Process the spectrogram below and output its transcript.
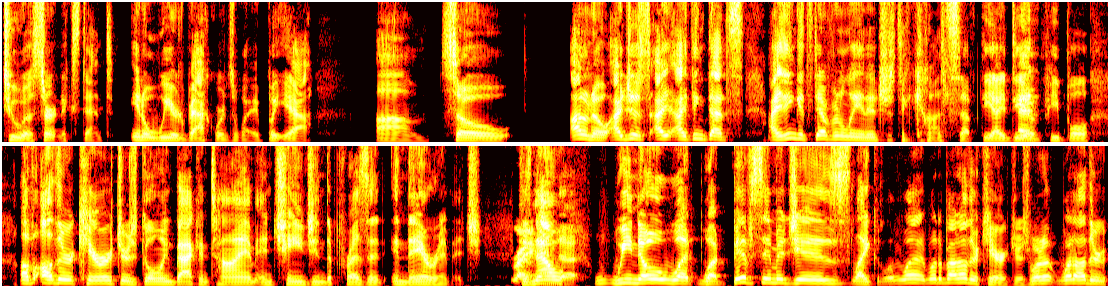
to a certain extent in a weird backwards way. But yeah. Um so I don't know. I just I I think that's I think it's definitely an interesting concept, the idea And- of people of other characters going back in time and changing the present in their image. Because Right. now And, uh, we know what what Biff's image is. Like, what what about other characters? What what other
